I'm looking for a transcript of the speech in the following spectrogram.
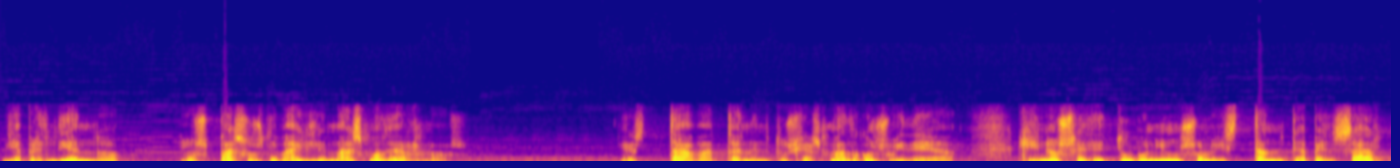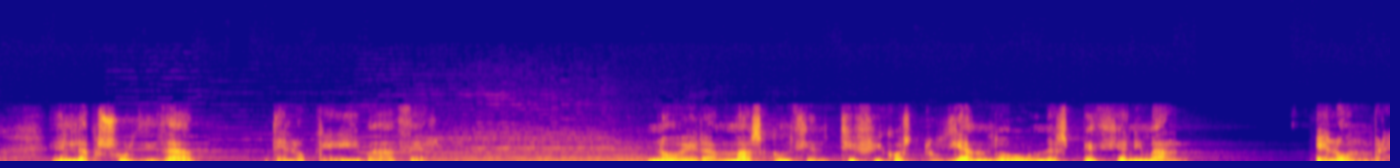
y aprendiendo los pasos de baile más modernos. Estaba tan entusiasmado con su idea que no se detuvo ni un solo instante a pensar en la absurdidad de lo que iba a hacer. No era más que un científico estudiando una especie animal, el hombre.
